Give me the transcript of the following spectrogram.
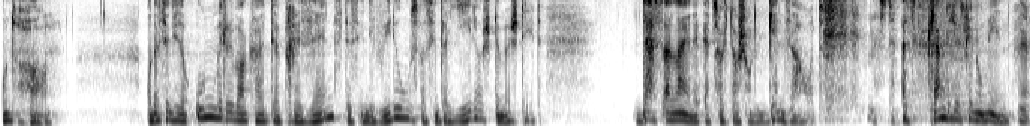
und Horn. Und das in dieser Unmittelbarkeit der Präsenz des Individuums, was hinter jeder Stimme steht. Das alleine erzeugt doch schon Gänsehaut. Als klangliches Phänomen. Ja.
